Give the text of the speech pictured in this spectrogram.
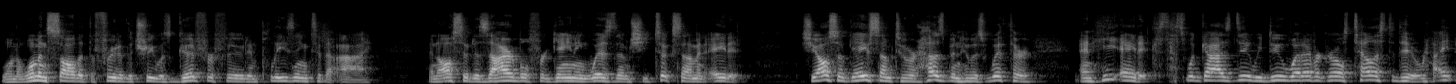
When the woman saw that the fruit of the tree was good for food and pleasing to the eye, and also desirable for gaining wisdom, she took some and ate it. She also gave some to her husband who was with her, and he ate it, because that's what guys do. We do whatever girls tell us to do, right?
